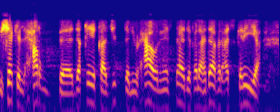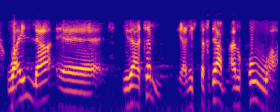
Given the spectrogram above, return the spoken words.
بشكل حرب دقيقة جدا يحاول أن يستهدف الأهداف العسكرية وإلا آه، إذا تم يعني استخدام القوة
